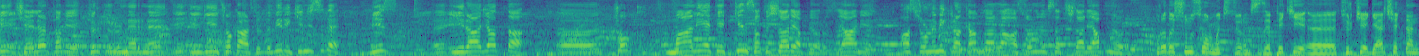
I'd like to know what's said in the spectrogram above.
oradaki şeyler tabii Türk ürünlerine ilgiyi çok artırdı. Bir ikincisi de biz e, ihracat da çok maliyet etkin satışlar yapıyoruz. Yani astronomik rakamlarla astronomik satışlar yapmıyorum. Burada şunu sormak istiyorum size. Peki e, Türkiye gerçekten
